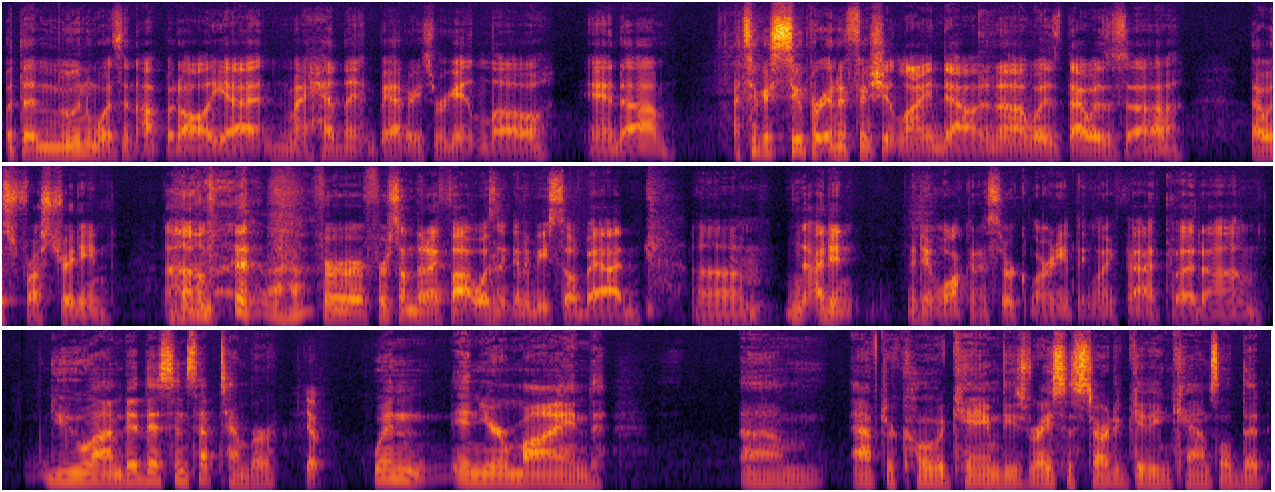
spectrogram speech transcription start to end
but the moon wasn't up at all yet, and my headlamp batteries were getting low, and um, I took a super inefficient line down, and uh, was that was uh, that was frustrating um, for for something I thought wasn't going to be so bad. Um, I didn't I didn't walk in a circle or anything like that, but um, you um, did this in September. yep. When in your mind, um, after COVID came, these races started getting canceled. That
